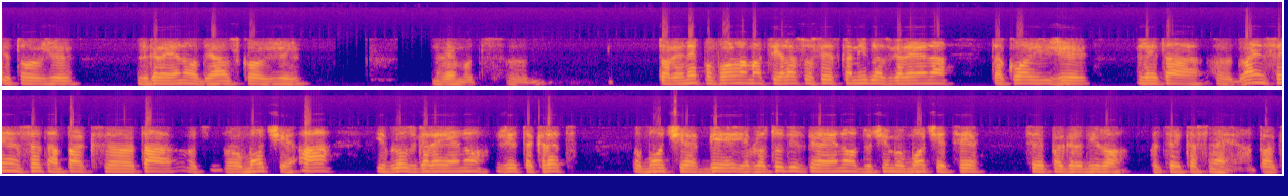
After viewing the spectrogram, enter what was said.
je to že zgrajeno, dejansko že, ne vem, od, torej ne popolnoma cela sosedska ni bila zgrajena takoj že leta 72, ampak ta območje A je bilo zgrajeno že takrat, območje B je bilo tudi zgrajeno, dočim območje C se je pa gradilo precej kasneje. Ampak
